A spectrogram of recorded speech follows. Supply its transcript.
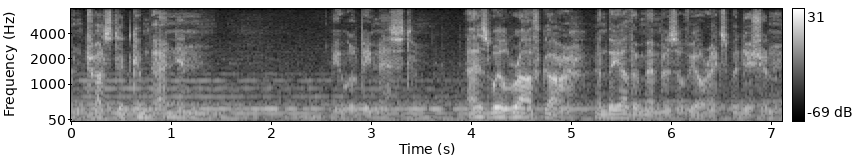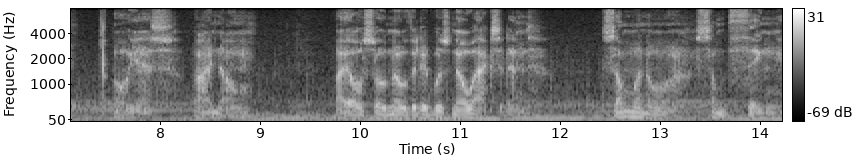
and trusted companion. He will be missed. As will Hrothgar and the other members of your expedition. Oh yes, I know. I also know that it was no accident. Someone or something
